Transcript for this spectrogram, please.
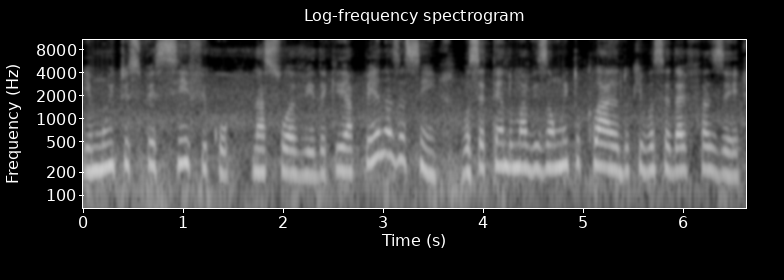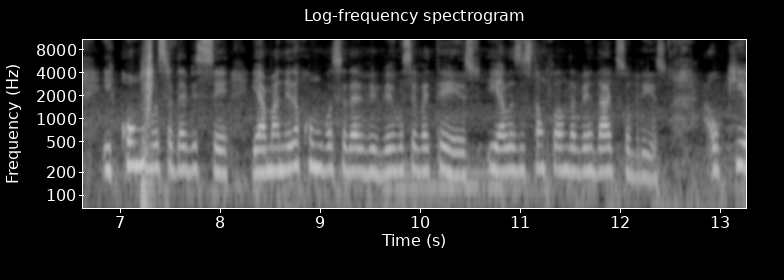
e muito específico na sua vida, que apenas assim, você tendo uma visão muito clara do que você deve fazer e como você deve ser e a maneira como você deve viver, você vai ter êxito. E elas estão falando a verdade sobre isso. O que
